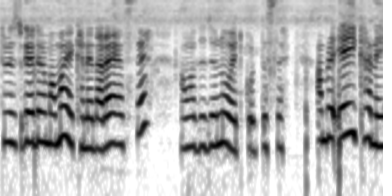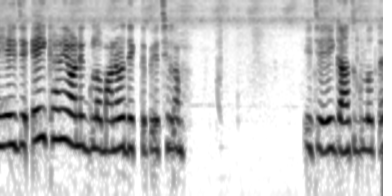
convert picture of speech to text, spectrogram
ট্যুরিস্ট গাইডের মামা এখানে দাঁড়ায় আসছে আমাদের জন্য ওয়েট করতেছে। আমরা এইখানে এই যে এইখানে অনেকগুলো বানর দেখতে পেয়েছিলাম। এই যে এই গাছগুলোতে।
